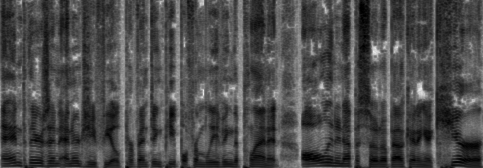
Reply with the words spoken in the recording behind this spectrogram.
and there's an energy field preventing people from leaving the planet, all in an episode about getting a cure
